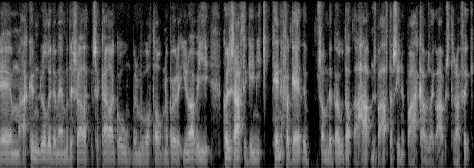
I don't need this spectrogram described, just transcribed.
Um, I couldn't really remember the Sakala goal when we were talking about it. You know? Because it's after game, you tend to forget the, some of the build up that happens. But after seeing it back, I was like, that was terrific.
